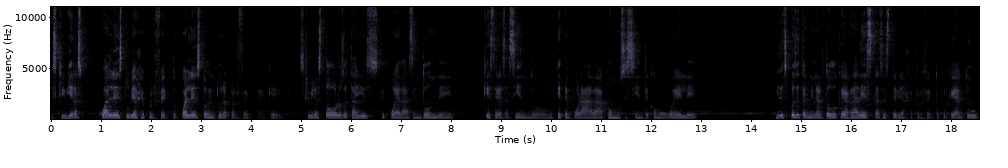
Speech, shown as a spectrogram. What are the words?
escribieras cuál es tu viaje perfecto, cuál es tu aventura perfecta, que escribieras todos los detalles que puedas, en dónde, qué estarías haciendo, qué temporada, cómo se siente, cómo huele y después de terminar todo que agradezcas este viaje perfecto, porque al tú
